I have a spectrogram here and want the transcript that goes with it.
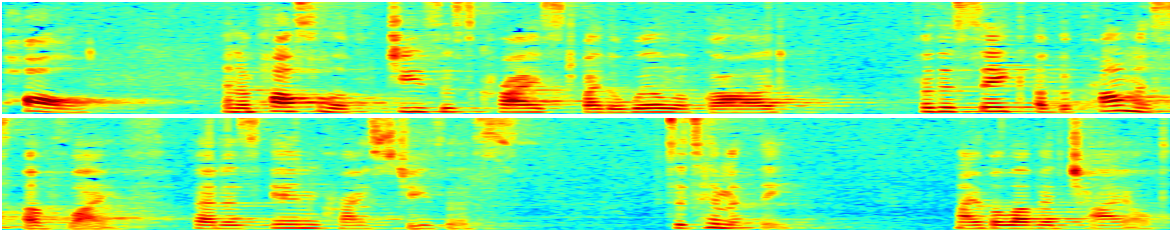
Paul, an apostle of Jesus Christ by the will of God, for the sake of the promise of life that is in Christ Jesus, to Timothy, my beloved child.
